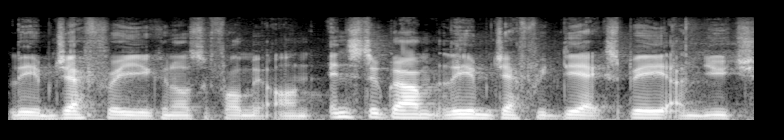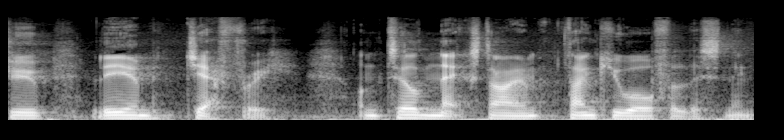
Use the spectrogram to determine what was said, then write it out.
Liam Jeffrey. You can also follow me on Instagram, Liam Jeffrey DXB, and YouTube, Liam Jeffrey. Until next time, thank you all for listening.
